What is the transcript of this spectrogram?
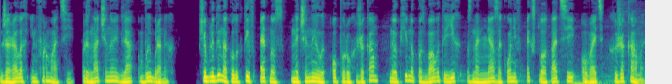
джерелах інформації, призначеної для вибраних. Щоб людина, колектив етнос не чинили опору хижакам, необхідно позбавити їх знання законів експлуатації овець хижаками.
